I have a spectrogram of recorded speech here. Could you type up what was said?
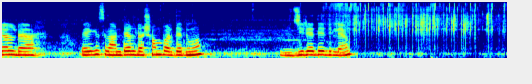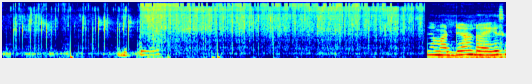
ডালটা হয়ে গেছে, কারণ ডালটা সম্পার দিয়ে দেবো জিরা দিয়ে দিলাম। আমার ডালটা হয়ে গেছে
